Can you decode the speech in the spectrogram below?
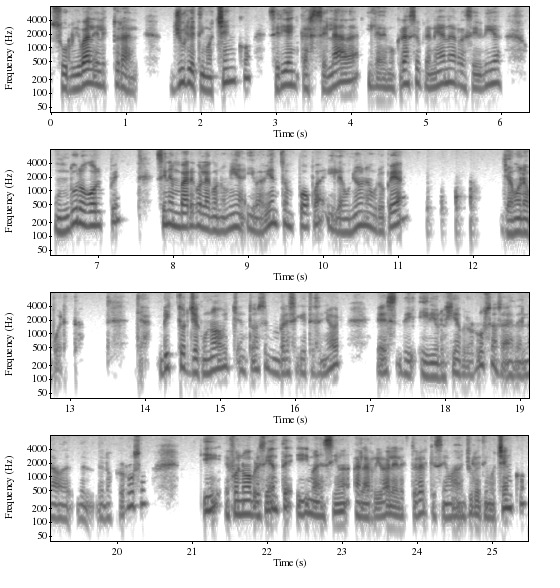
Su rival electoral, Yulia Timochenko, sería encarcelada y la democracia ucraniana recibiría un duro golpe. Sin embargo, la economía iba viento en popa y la Unión Europea llamó a la puerta. Ya, Víctor Yakunovich, entonces me parece que este señor es de ideología prorrusa, o sea, es del lado de, los prorrusos, y fue el nuevo presidente, y más encima a la rival electoral que se llamaba Yulia Timochenko,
